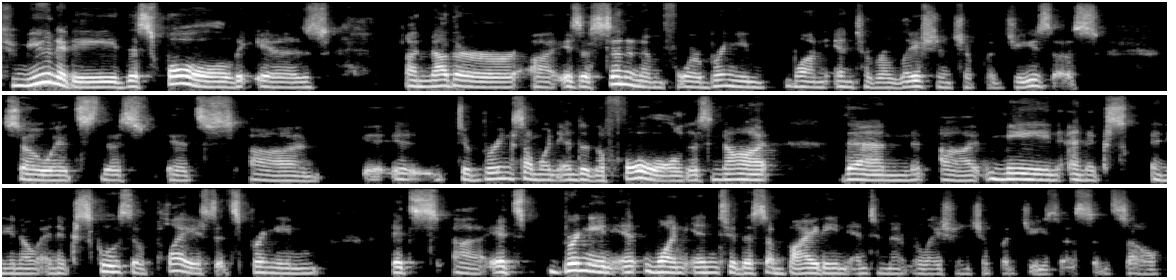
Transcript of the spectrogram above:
community. This fold is another uh, is a synonym for bringing one into relationship with Jesus. So it's this, it's uh, it, it, to bring someone into the fold is not then uh, mean an ex, and, you know an exclusive place. It's bringing it's uh, it's bringing it one into this abiding intimate relationship with Jesus. And so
